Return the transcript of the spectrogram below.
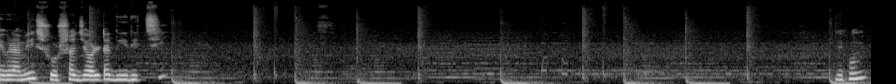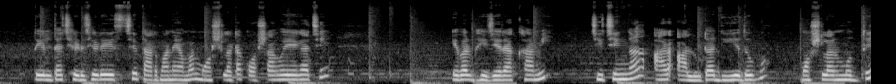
এবার আমি সর্ষার জলটা দিয়ে দিচ্ছি। দেখুন তেলটা ছেড়ে ছেড়ে এসছে, তার মানে আমার মশলাটা কষা হয়ে গেছে। এবার ভেজে রাখা আমি চিচিঙ্গা আর আলুটা দিয়ে দেবো মশলার মধ্যে।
